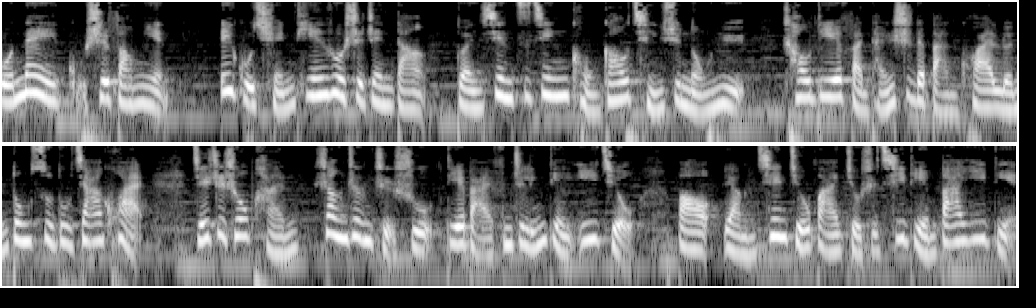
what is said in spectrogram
国内股市方面，A 股全天弱势震荡，短线资金恐高情绪浓郁，超跌反弹式的板块轮动速度加快。截至收盘，上证指数跌百分之零点一九，报两千九百九十七点八一点；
